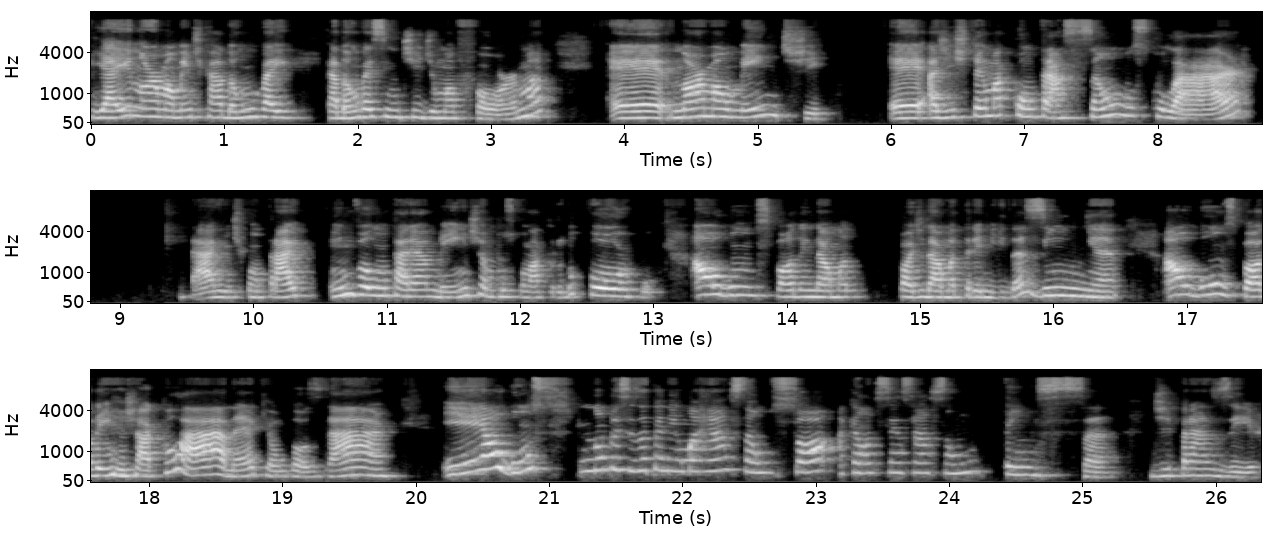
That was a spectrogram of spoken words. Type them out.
E aí, normalmente, cada um vai, cada um vai sentir de uma forma. É, normalmente, é, a gente tem uma contração muscular, tá? A gente contrai involuntariamente a musculatura do corpo. Alguns podem dar uma, pode dar uma tremidazinha, alguns podem ejacular, né? Que é o gozar. E alguns não precisa ter nenhuma reação, só aquela sensação intensa de prazer.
